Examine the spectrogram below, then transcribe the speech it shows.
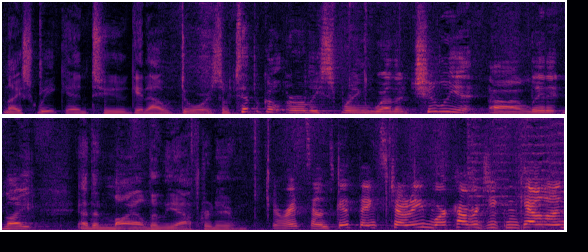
nice weekend to get outdoors. So typical early spring weather, chilly at, uh, late at night and then mild in the afternoon. All right, sounds good. Thanks, Tony. More more coverage you can count on still.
